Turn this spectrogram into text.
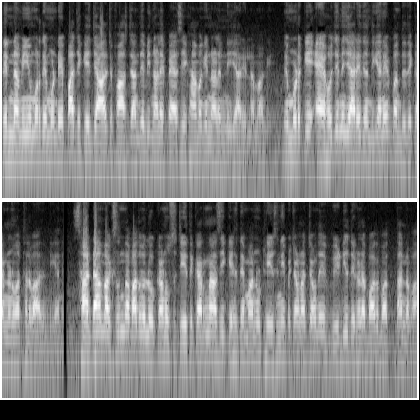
ਤੇ ਨਵੀਂ ਉਮਰ ਦੇ ਮੁੰਡੇ ਭੱਜ ਕੇ ਜਾਲ 'ਚ ਫਸ ਜਾਂਦੇ ਵੀ ਨਾਲੇ ਪੈਸੇ ਖਾਵਾਂਗੇ, ਨਾਲੇ ਨਜ਼ਾਰੇ ਲਵਾਂਗੇ। ਤੇ ਮੁੜ ਕੇ ਇਹੋ ਜਿਹੇ ਨਜ਼ਾਰੇ ਦਿੰਦੀਆਂ ਨੇ ਬੰਦੇ ਦੇ ਕੰਨਾਂ ਨੂੰ ਹੱਥ ਲਵਾ ਦਿੰਦੀਆਂ ਨੇ। ਸਾਡਾ ਮਕਸਦ ਹੁੰਦਾ ਵੱਧ ਤੋਂ ਲੋਕਾਂ ਨੂੰ ਸੁਚੇਤ ਕਰਨਾ, ਅਸੀਂ ਕਿਸੇ ਦੇ ਮਨ ਨੂੰ ਠੇਸ ਨਹੀਂ ਪਹੁੰਚਾਉਣਾ ਚਾਹੁੰਦੇ। ਵੀਡੀਓ ਦੇਖਣ ਦਾ ਬਹੁਤ ਬਹੁਤ ਧੰਨਵਾਦ।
